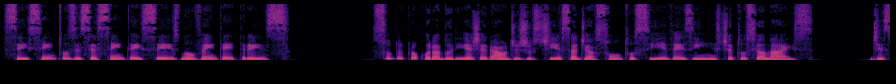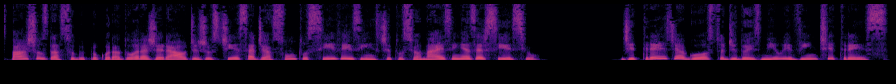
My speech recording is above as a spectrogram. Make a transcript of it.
666-93. Subprocuradoria-Geral de Justiça de Assuntos Cíveis e Institucionais. Despachos da Subprocuradora-Geral de Justiça de Assuntos Cíveis e Institucionais em Exercício. De 3 de agosto de 2023.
